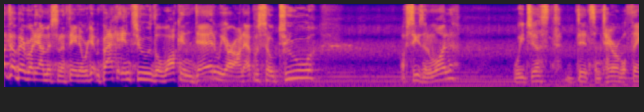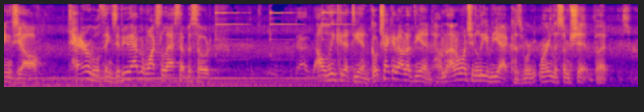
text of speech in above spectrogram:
What's up, everybody? I'm Mr. Nathaniel. We're getting back into The Walking Dead. We are on episode two of season one. We just did some terrible things, y'all. Terrible things. If you haven't watched the last episode, uh, I'll link it at the end. Go check it out at the end. I'm, I do not want you to leave yet because we're, we're into some shit, but This room,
